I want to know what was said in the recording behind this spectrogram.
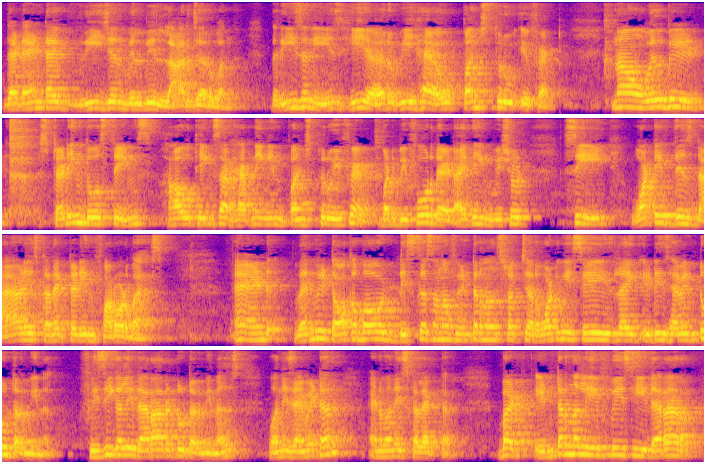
that n-type region will be larger one. The reason is here we have punch through effect. Now we'll be studying those things how things are happening in punch through effect but before that I think we should see what if this diode is connected in forward bias? And when we talk about discussion of internal structure what we say is like it is having two terminal. Physically there are two terminals. One is emitter and one is collector. But internally if we see there are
